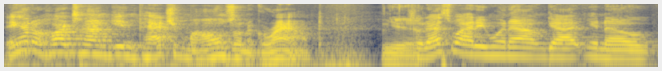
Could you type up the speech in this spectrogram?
They had a hard time getting Patrick Mahomes on the ground. Yeah. So that's why they went out and got, you know,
